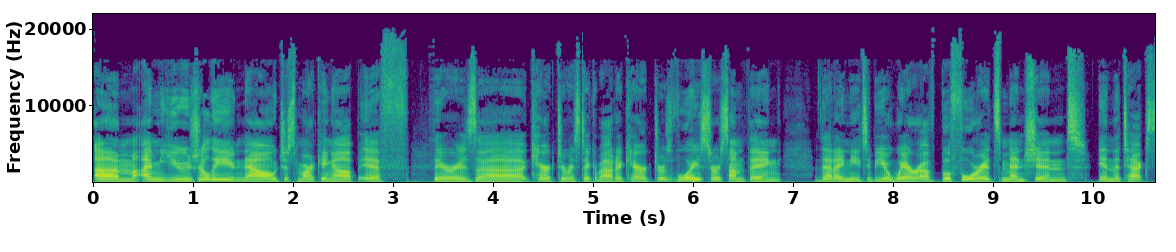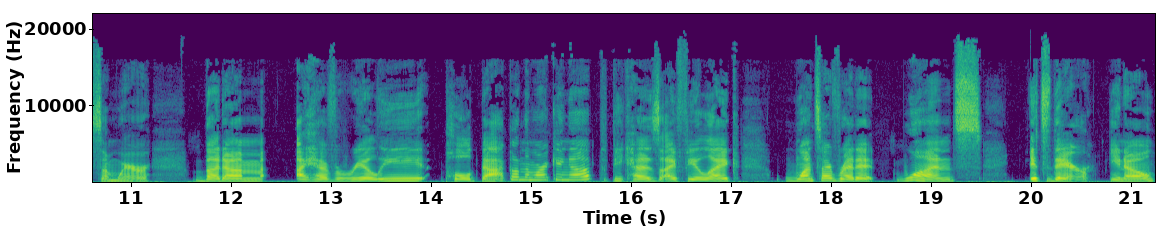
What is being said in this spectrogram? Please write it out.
Um, I'm usually now just marking up if there is a characteristic about a character's voice or something that I need to be aware of before it's mentioned in the text somewhere. But um, I have really pulled back on the marking up because I feel like once I've read it once, it's there you know?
